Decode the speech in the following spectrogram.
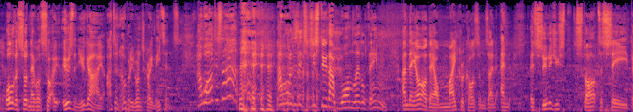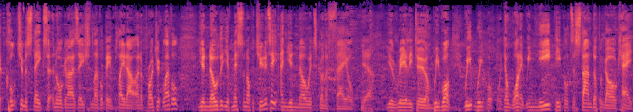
Yeah. All of a sudden, everyone's so, who's the new guy? I don't know, but he runs great meetings. How hard is that? How hard is it to just do that one little thing? And they are, they are microcosms. And, and as soon as you start to see the culture mistakes at an organization level being played out at a project level, you know that you've missed an opportunity and you know it's going to fail. Yeah. You really do, and we want we we well, we don't want it. We need people to stand up and go, okay,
